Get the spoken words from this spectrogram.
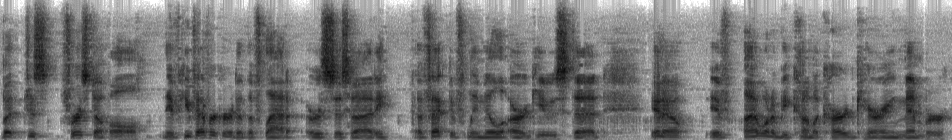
but just first of all, if you've ever heard of the Flat Earth Society, effectively Mill argues that, you know, if I want to become a card carrying member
